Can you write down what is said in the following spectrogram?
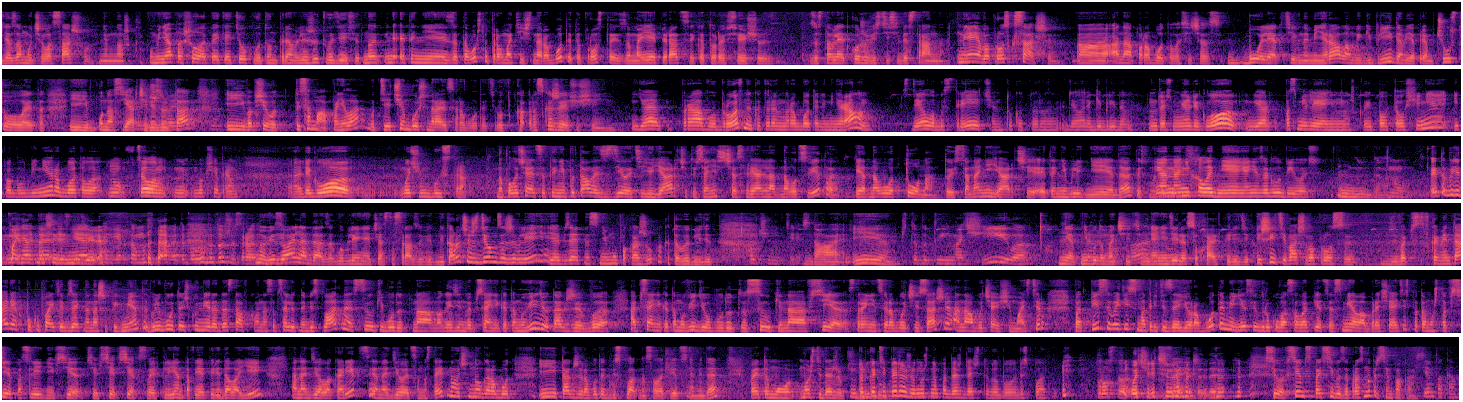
Я замучила Сашу немножко. У меня пошел опять отек, вот он прям лежит вот здесь. вот. Но это- это не из-за того, что травматичная работа, это просто из-за моей операции, которая все еще заставляет кожу вести себя странно. У меня вопрос к Саше. А, Она поработала сейчас более активно минералом и гибридом, я прям чувствовала это, и у нас ярче Меньше результат. боялась, И вообще вот ты сама поняла, вот тебе чем больше нравится работать? Вот ка- расскажи ощущения. Я правую бровь, на которой мы работали минералом, сделала быстрее, чем ту, которую делали гибридом. Ну, то есть мне легло, я посмелее немножко и по толщине, и по глубине работала. Ну, в целом, вообще прям легло очень быстро. Но получается, ты не пыталась сделать ее ярче, то есть они сейчас реально одного цвета и одного тона, то есть она не ярче, это не бледнее, да? То есть И она не добились- холоднее, я не заглубилась. Да. Ну, Это будет понятно Нет, это- через я- неделю. ну, Я к тому, что это было бы тоже сразу. Ну, визуально, да, заглубления часто сразу видны. Короче, ждем заживления, я обязательно сниму, покажу, как это выглядит. Очень интересно. Да, и Чтобы ты и мочила. Нет, не буду мочить. У меня неделя сухая впереди. Пишите ваши вопросы в комментариях. Покупайте обязательно наши пигменты. В любую точку мира доставка у нас абсолютно бесплатная. Ссылки будут на магазин в описании к этому видео. Также в описании к этому видео будут ссылки на все страницы рабочей Саши. Она обучающий мастер. Подписывайтесь, смотрите за ее работами. Если вдруг у вас аллопеция, смело обращайтесь, потому что все последние, все, все, все, всех своих клиентов я передала ей. Она делала коррекции, она делает самостоятельно очень много работ и также работает бесплатно с аллопециями, да? Поэтому можете даже Ну, только думать. теперь уже нужно подождать, чтобы было бесплатно. просто очередь за это, да? Все, всем спасибо за просмотр, всем пока. Всем пока.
